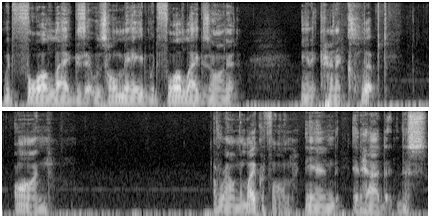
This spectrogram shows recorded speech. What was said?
with four legs. It was homemade with four legs on it and it kind of clipped on around the microphone and it had this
